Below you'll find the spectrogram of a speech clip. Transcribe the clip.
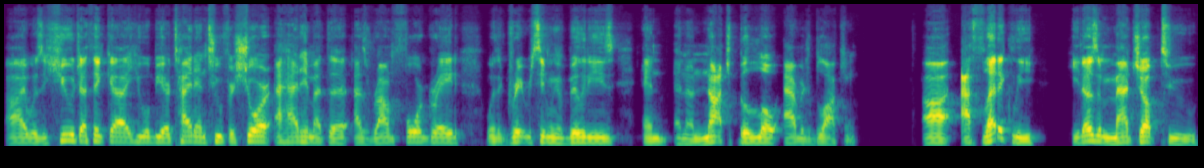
Uh, it was a huge. I think uh, he will be our tight end too for sure. I had him at the as round four grade with a great receiving abilities and and a notch below average blocking. Uh, athletically, he doesn't match up to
